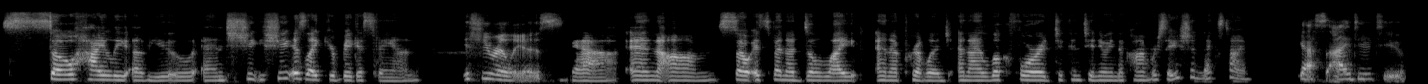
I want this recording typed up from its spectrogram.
so highly of you and she she is like your biggest fan. She really is. Yeah and um so it's been a delight and a privilege and i look forward to continuing the conversation next time. Yes i do too.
